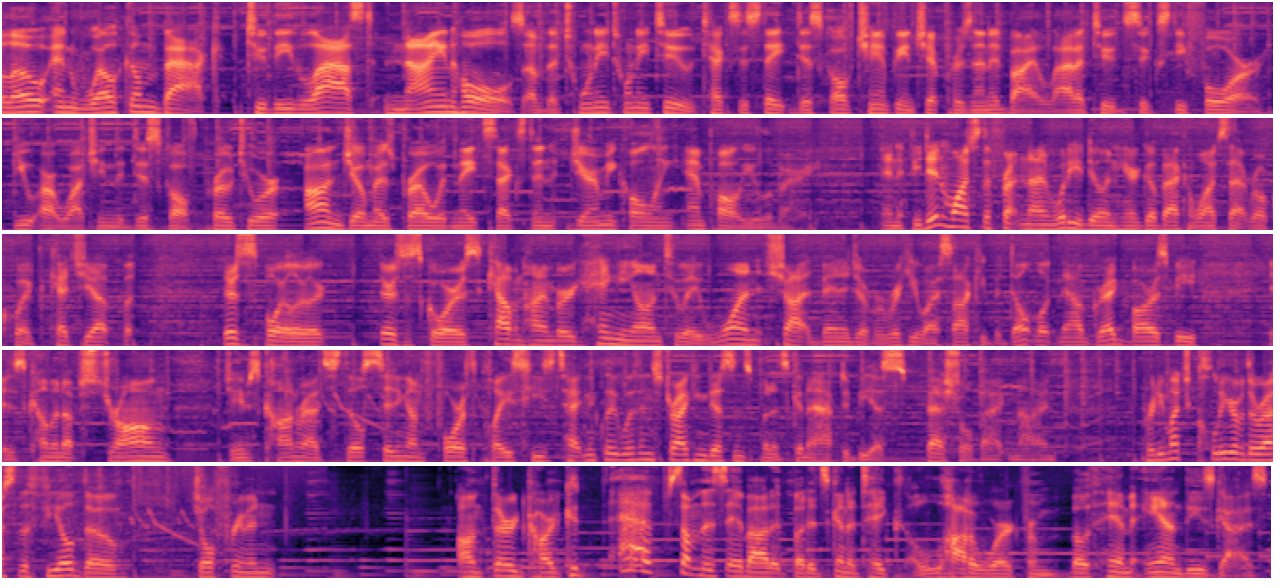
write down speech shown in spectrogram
Hello and welcome back to the last nine holes of the 2022 Texas State Disc Golf Championship presented by Latitude 64. You are watching the Disc Golf Pro Tour on Jomez Pro with Nate Sexton, Jeremy Koling, and Paul Ulibarri. And if you didn't watch the front nine, what are you doing here? Go back and watch that real quick to catch you up. But there's a spoiler alert. There's the scores. Calvin Heimburg hanging on to a one shot advantage over Ricky Wysocki. But don't look now. Greg Barsby is coming up strong. James Conrad still sitting on fourth place. He's technically within striking distance, but it's going to have to be a special back nine. Pretty much clear of the rest of the field, though. Joel Freeman on third card could have something to say about it, but it's going to take a lot of work from both him and these guys.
